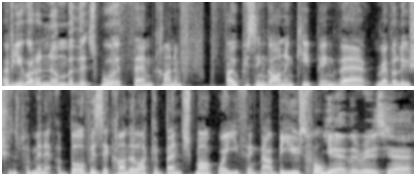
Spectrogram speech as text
have you got a number that's worth them kind of focusing on and keeping their revolutions per minute above? Is it kind of like a benchmark where you think that would be useful? Yeah, there is. Yeah.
